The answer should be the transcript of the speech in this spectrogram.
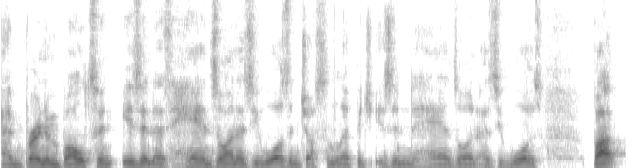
and Brendan Bolton isn't as hands on as he was and Justin Leppitsch isn't as hands on as he was. But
